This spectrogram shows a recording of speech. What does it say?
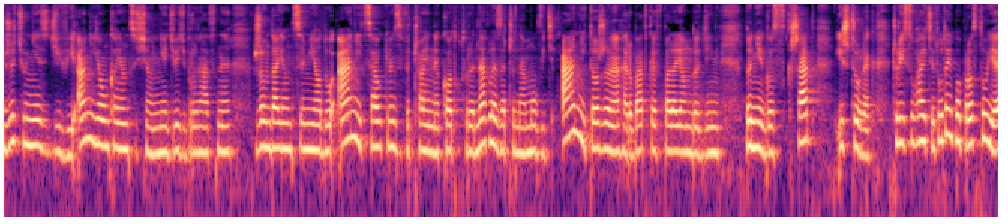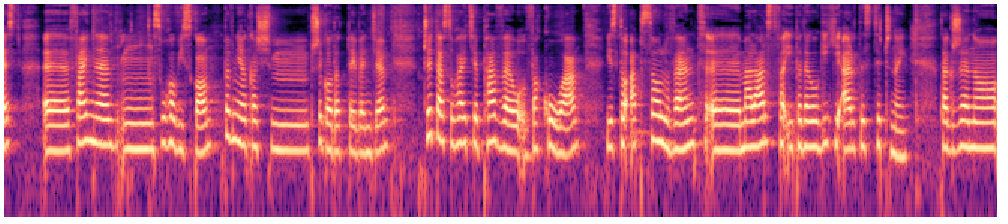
życiu nie zdziwi. Ani jąkający się niedźwiedź brunatny, żądający miodu, ani całkiem zwyczajny kot, który nagle zaczyna mówić, ani to, że na herbatkę wpadają do, dzień, do niego skrzat i szczurek. Czyli słuchajcie, tutaj po prostu jest e, fajne mm, słuchowisko, pewnie jakaś mm, przygoda tutaj będzie. Czyta, słuchajcie, Paweł Wakuła. Jest to absolwent y, malarstwa i pedagogiki artystycznej. Także no,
